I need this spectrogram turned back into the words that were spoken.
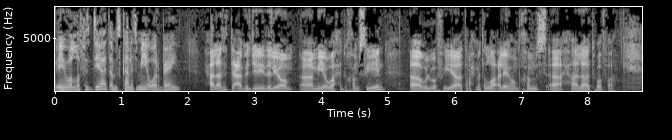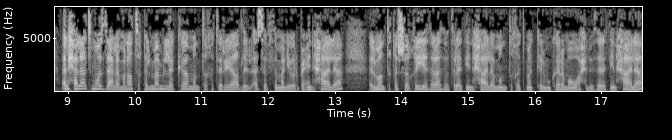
إي والله في ازدياد أمس كانت 140 حالات التعافي الجديدة اليوم آه، 151 آه، والوفيات رحمة الله عليهم خمس آه، حالات وفاة. الحالات موزعة على مناطق المملكة منطقة الرياض للأسف 48 حالة. المنطقة الشرقية 33 حالة منطقة مكة المكرمة 31 حالة.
